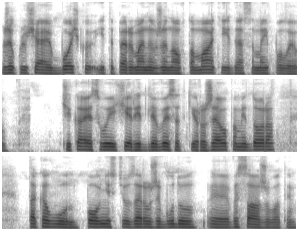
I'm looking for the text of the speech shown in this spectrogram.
вже включаю бочку і тепер у мене вже на автоматі йде самий полив. Чекаю своєї черги для висадки рожевого помідора та кавун. Повністю зараз вже буду е, висаджувати.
